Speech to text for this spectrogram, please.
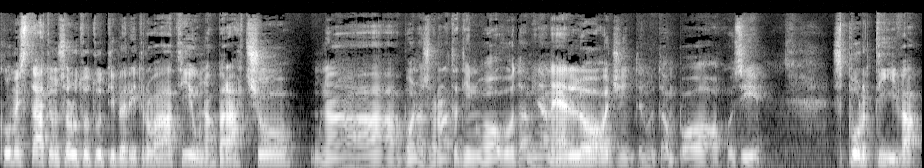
Come state? Un saluto a tutti ben ritrovati, un abbraccio, una buona giornata di nuovo da Milanello, oggi in tenuta un po' così sportiva.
